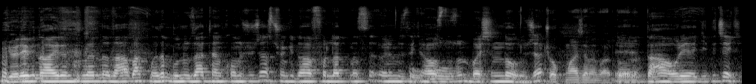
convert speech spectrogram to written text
görevin ayrıntılarına daha bakmadım. Bunu zaten konuşacağız. Çünkü daha fırlatması önümüzdeki Oo. Ağustos'un başında olacak. Çok malzeme var doğru. Ee, daha oraya gidecek.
